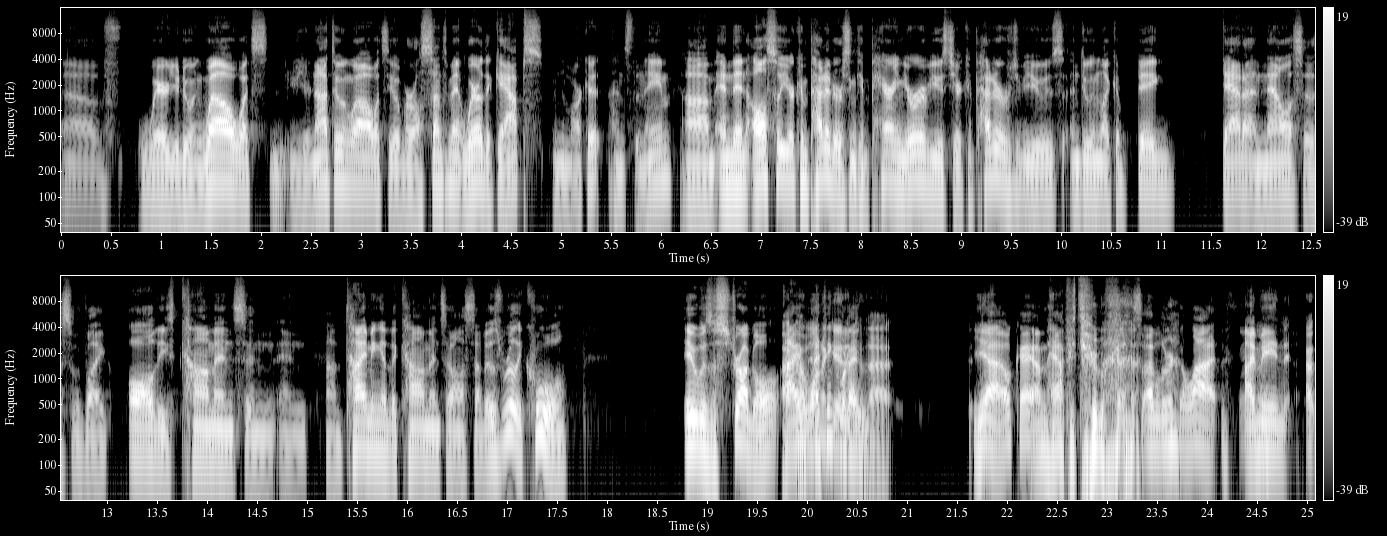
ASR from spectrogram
of where you're doing well, what's you're not doing well, what's the overall sentiment, where are the gaps in the market, hence the name, um, and then also your competitors and comparing your reviews to your competitors' reviews and doing like a big data analysis with like all these comments and and um, timing of the comments and all that stuff. It was really cool. It was a struggle. I, I, I, I think what I that yeah, okay, I'm happy to. I learned a lot. I mean, uh,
